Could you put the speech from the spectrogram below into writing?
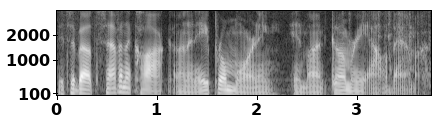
It's about 7 o'clock on an April morning in Montgomery, Alabama.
